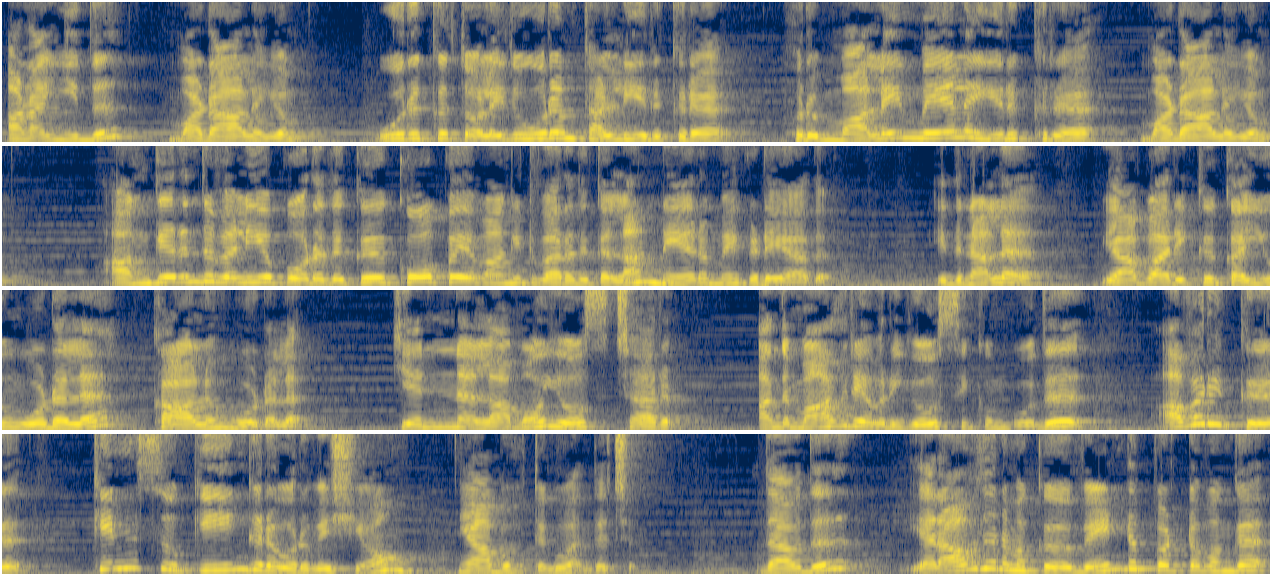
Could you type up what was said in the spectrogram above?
ஆனா இது மடாலயம். ஊருக்கு தொலைதூரம் தள்ளி இருக்கிற ஒரு மலை மேல இருக்கிற மடாலயம். அங்கிருந்து வெளியே போறதுக்கு கோப்பையை வாங்கிட்டு வர்றதுக்கெல்லாம் நேரமே கிடையாது. இதனால வியாபாரிக்கு கையும் ஓடல காலும் ஓடல. என்னெல்லாமோ யோசிச்சாரு. அந்த மாதிரி அவர் யோசிக்கும் போது அவருக்கு கின்சுகிங்கிற ஒரு விஷயம் ஞாபகத்துக்கு வந்துச்சு. அதாவது யாராவது நமக்கு வேண்டப்பட்டவங்க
